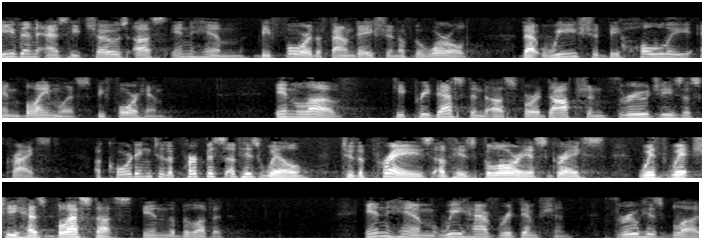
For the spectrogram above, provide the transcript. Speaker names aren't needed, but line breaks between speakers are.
even as he chose us in him before the foundation of the world, that we should be holy and blameless before him. In love, he predestined us for adoption through Jesus Christ, according to the purpose of his will, to the praise of his glorious grace, with which he has blessed us in the Beloved. In him we have redemption through his blood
